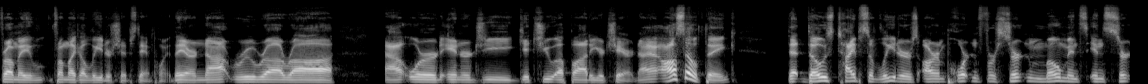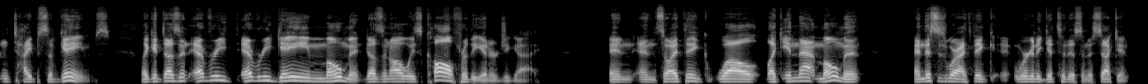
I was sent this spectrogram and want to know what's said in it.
from a from like a leadership standpoint. They are not roo rah rah, outward energy, get you up out of your chair. Now I also think that those types of leaders are important for certain moments in certain types of games. Like it doesn't every every game moment doesn't always call for the energy guy. And and so I think while like in that moment and this is where I think eh, we're going to get to this in a second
